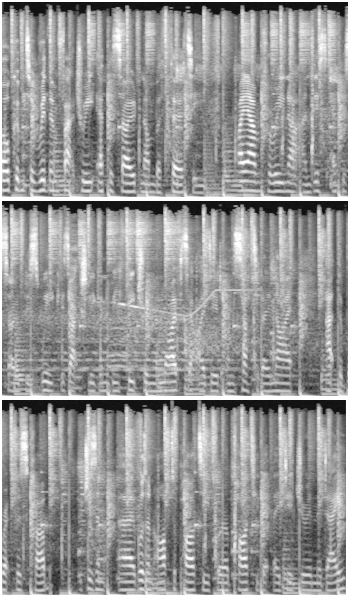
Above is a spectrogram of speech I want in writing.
Welcome to Rhythm Factory episode number 30. I am Farina, and this episode this week is actually going to be featuring a live set I did on Saturday night at the Breakfast Club, which is an, uh, was an after party for a party that they did during the day.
